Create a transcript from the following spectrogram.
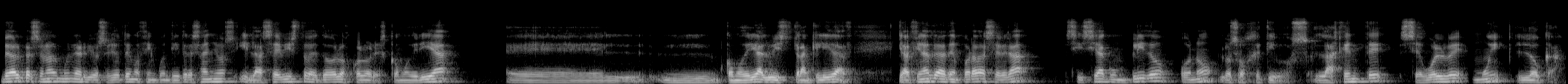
Veo al personal muy nervioso. Yo tengo 53 años y las he visto de todos los colores. Como diría, eh, el- como diría Luis, tranquilidad. Y al final de la temporada se verá si se ha cumplido o no los objetivos. La gente se vuelve muy loca.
